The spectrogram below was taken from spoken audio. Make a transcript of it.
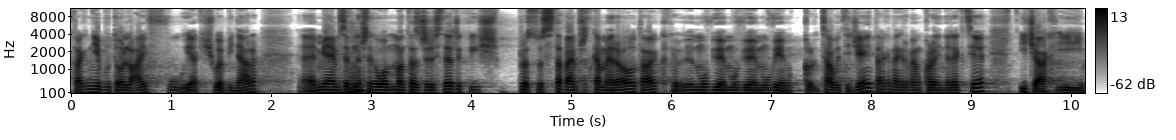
tak? Nie był to live, jakiś webinar. E, miałem mhm. zewnętrznego montażystę, jakiś po prostu stawałem przed kamerą, tak? Mówiłem, mówiłem, mówiłem cały tydzień, tak? Nagrywałem kolejne lekcje i ciach. I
